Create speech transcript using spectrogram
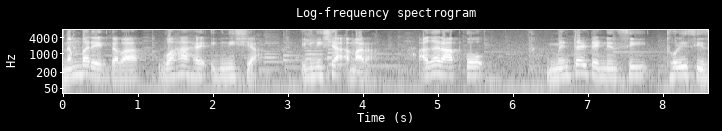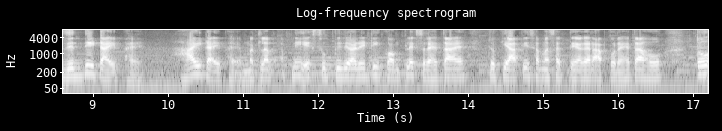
नंबर एक दवा वह है इग्निशिया इग्निशिया अमारा। अगर आपको मेंटल टेंडेंसी थोड़ी सी ज़िद्दी टाइप है हाई टाइप है मतलब अपनी एक सुपीरियरिटी कॉम्प्लेक्स रहता है, जो कि आप ही समझ सकते हैं अगर आपको रहता हो। तो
